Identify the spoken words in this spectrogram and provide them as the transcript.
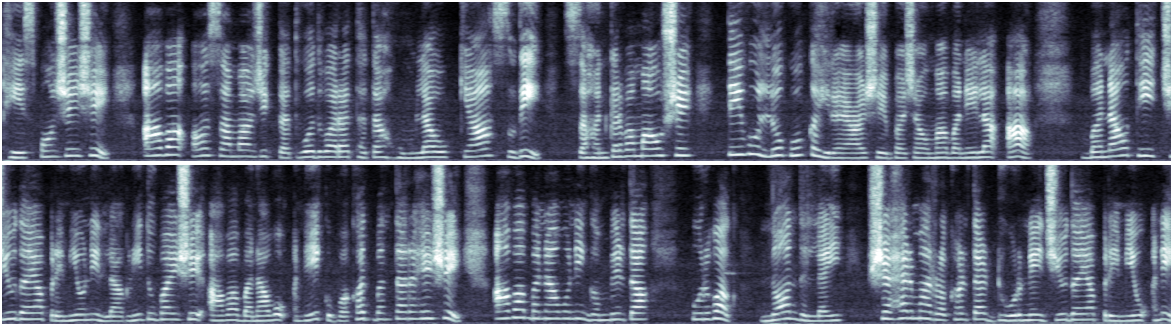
ઠેસ પહોંચે છે. આવા અસામાજિક તત્વો દ્વારા થતા હુમલાઓ ક્યાં સુધી સહન કરવામાં આવશે? તેવું લોકો કહી રહ્યા છે, ભચાઉમાં બનેલા આ બનાવથી જીવદયા પ્રેમીઓની લાગણી દુભાઈ છે. આવા બનાવો અનેક વખત બનતા રહે છે. આવા બનાવોની ગંભીરતા પૂર્વક નોંધ લઈ શહેરમાં રખડતા ઢોરને જીવદયા પ્રેમીઓ અને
